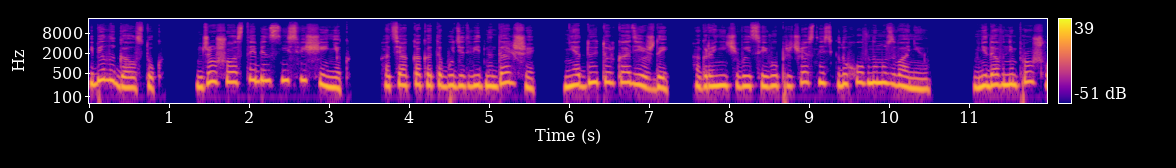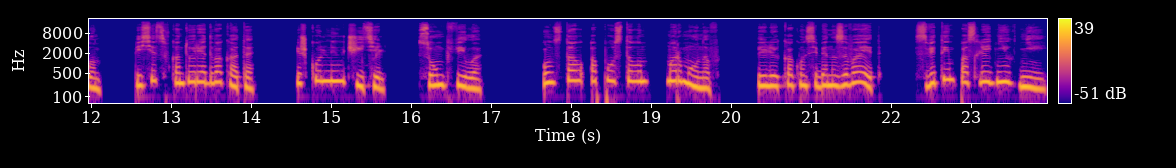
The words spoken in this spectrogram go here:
и белый галстук. Джошуа Стеббинс не священник, хотя, как это будет видно дальше, ни одной только одеждой ограничивается его причастность к духовному званию. В недавнем прошлом писец в конторе адвоката и школьный учитель Сомпвилла. Он стал апостолом мормонов, или, как он себя называет, святым последних дней.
